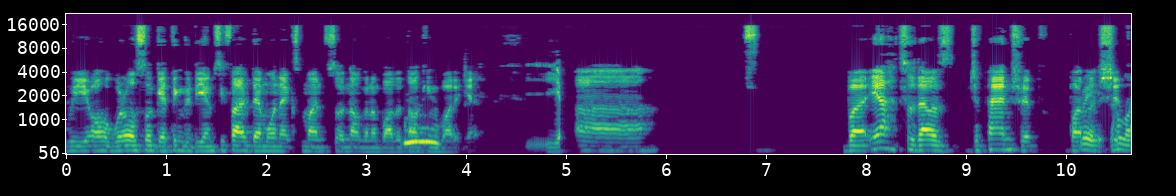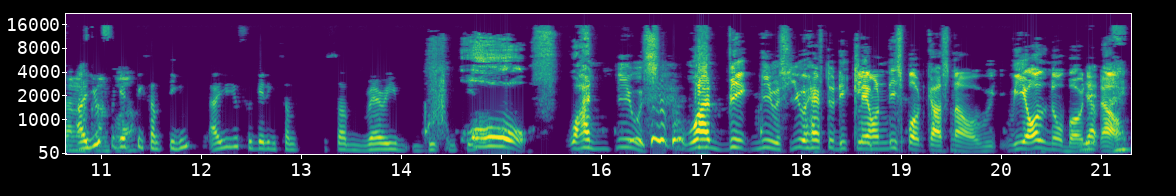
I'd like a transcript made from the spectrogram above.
we all we're also getting the DMC5 demo next month, so not gonna bother talking about it yet. Yep. Uh, but yeah, so that was Japan trip. But Wait, shit hold on. Are you Gunpla. forgetting something? Are you forgetting some some very big detail? Oh, one news, one big news. You have to declare on this podcast now. We we all know about Yep. it now. I-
